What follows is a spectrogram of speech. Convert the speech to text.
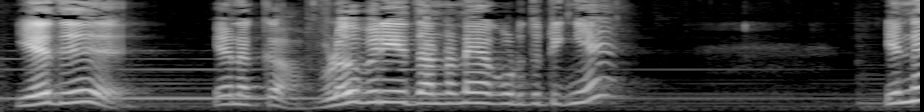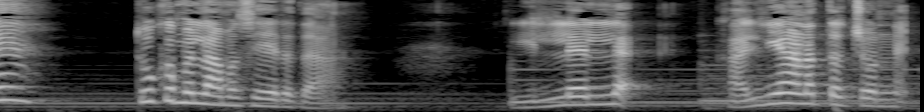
ஏது எனக்கு அவ்வளோ பெரிய தண்டனையாக கொடுத்துட்டீங்க? என்ன? தூக்கம் இல்லாமல் செய்கிறதா இல்லை இல்லை. கல்யாணத்தை சொன்னேன்.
